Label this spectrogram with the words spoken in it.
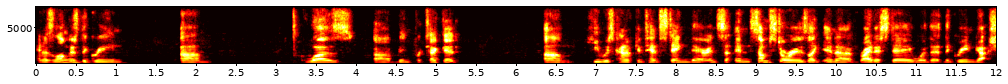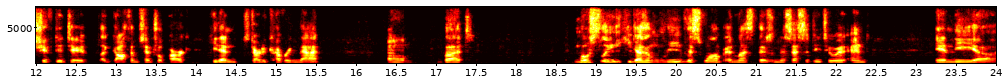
and as long as the green um was uh, being protected, um he was kind of content staying there. And so, in some stories, like in a Brightest Day, where the the green got shifted to like Gotham Central Park, he then started covering that. Um, but mostly he doesn't leave the swamp unless there's a necessity to it and in the uh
